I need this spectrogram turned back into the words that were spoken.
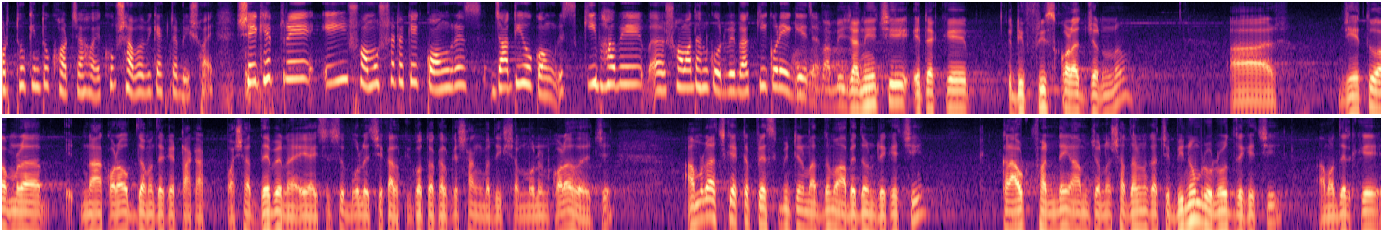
অর্থ কিন্তু খরচা হয় খুব স্বাভাবিক একটা বিষয়। সেক্ষেত্রে এই সমস্যাটাকে কংগ্রেস জাতীয় কংগ্রেস কীভাবে সমাধান করবে বা কি করে এগিয়ে যাবে? আমি জানিয়েছি এটাকে ডিফ্রিজ করার জন্য। আর যেহেতু আমরা না করা অবধি আমাদেরকে টাকা পয়সা দেবে না এআইসিসি বলেছে, কালকে গতকালকে সাংবাদিক সম্মেলন করা হয়েছে। আমরা আজকে একটা প্রেস মিটের মাধ্যমে আবেদন রেখেছি। ক্রাউড ফান্ডিং আম জনসাধারণের কাছে বিনম্র অনুরোধ রেখেছি। আমাদেরকে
